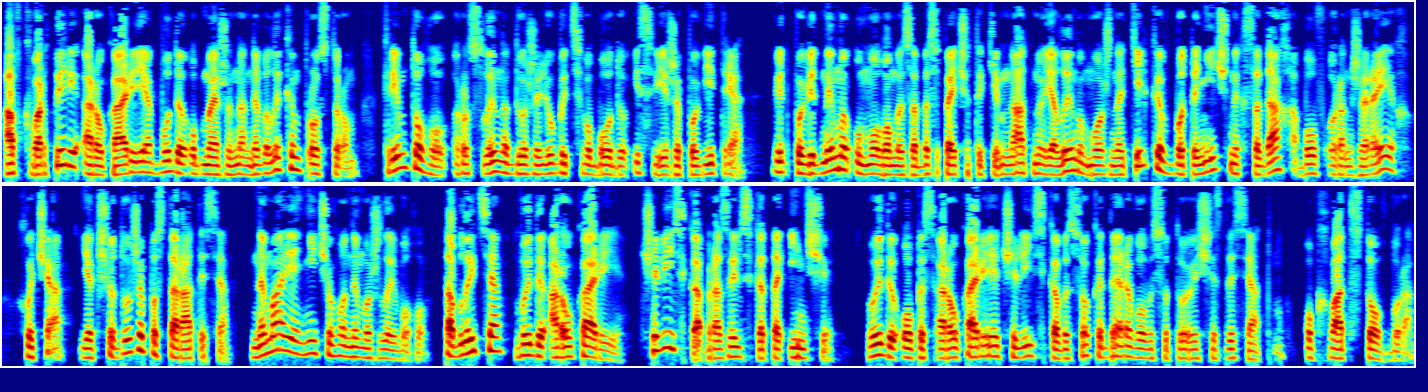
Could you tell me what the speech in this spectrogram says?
а в квартирі арокарія буде обмежена невеликим простором. Крім того, рослина дуже любить свободу і свіже повітря. Відповідними умовами забезпечити кімнатну ялину можна тільки в ботанічних садах або в оранжереях. Хоча, якщо дуже постаратися, немає нічого неможливого. Таблиця види араукарії, чилійська, бразильська та інші. Види опис араукарія чилійська високе дерево висотою 60 м, обхват стовбура.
